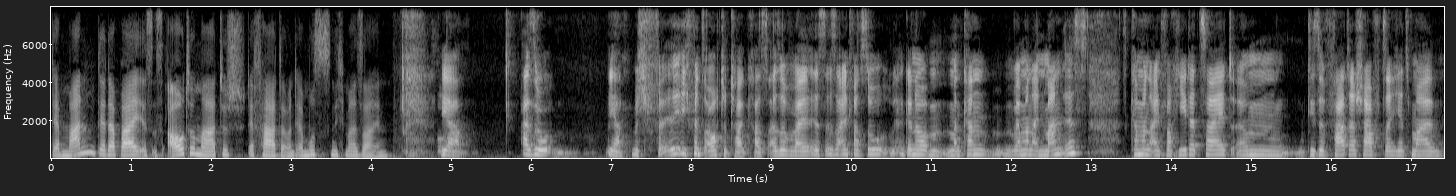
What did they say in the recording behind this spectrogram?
der Mann, der dabei ist, ist automatisch der Vater und er muss es nicht mal sein. Ja, also ja, ich, ich finde es auch total krass. Also, weil es ist einfach so, genau, man kann, wenn man ein Mann ist, kann man einfach jederzeit ähm, diese Vaterschaft, sage ich jetzt mal,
